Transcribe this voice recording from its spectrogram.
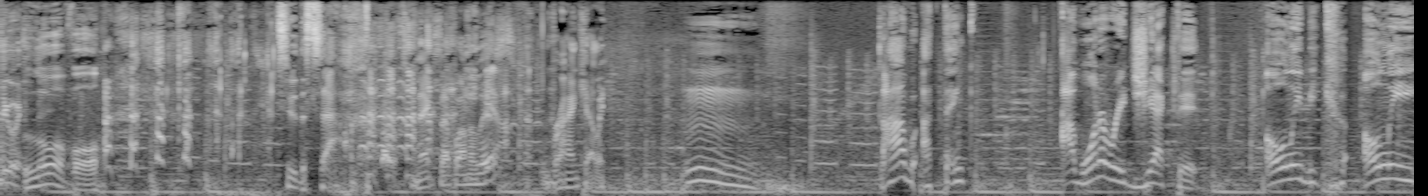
Do it. Louisville to the south. Next up on the list, Brian Kelly. Hmm. I, I think I want to reject it only because only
